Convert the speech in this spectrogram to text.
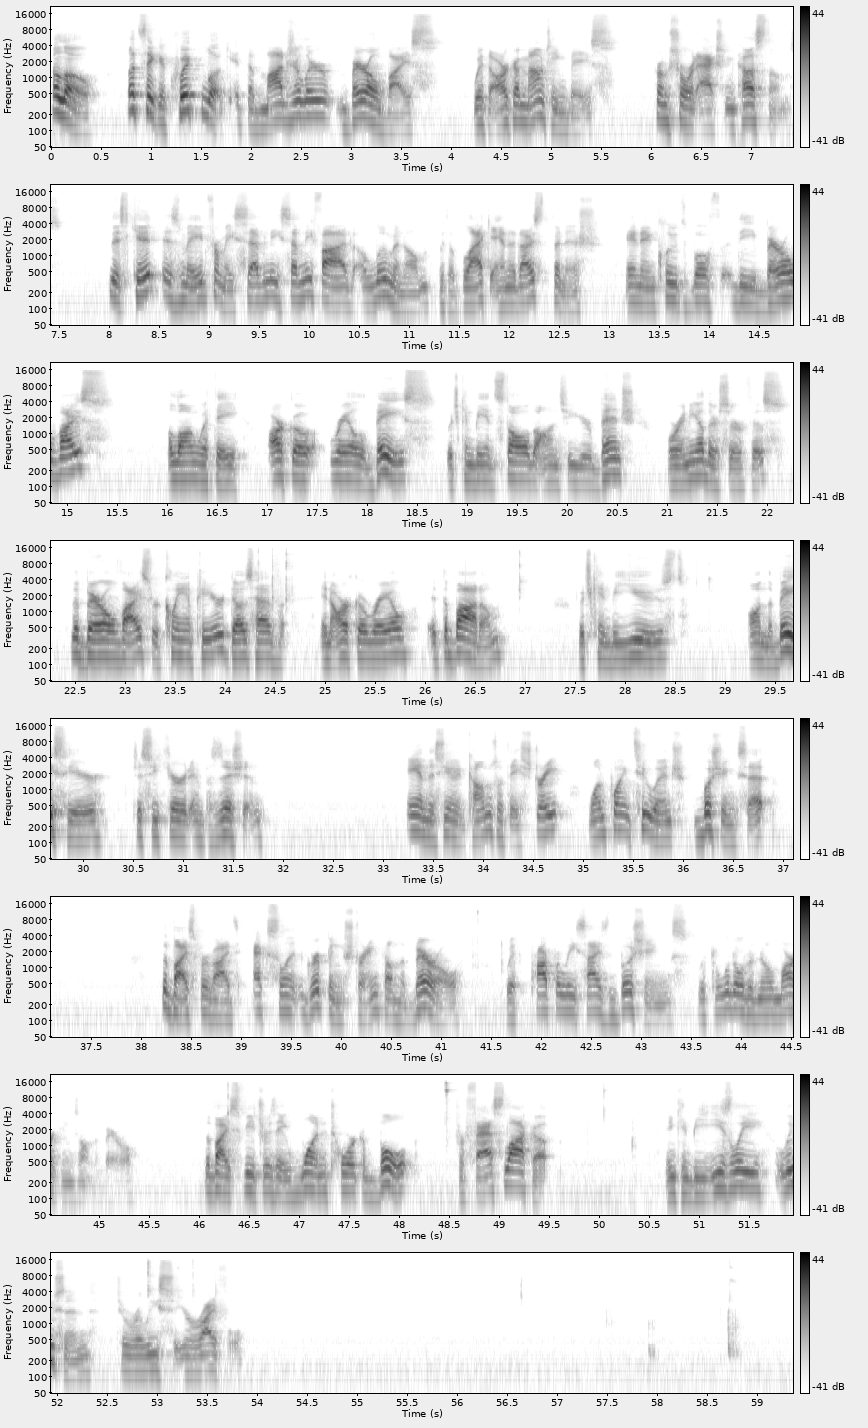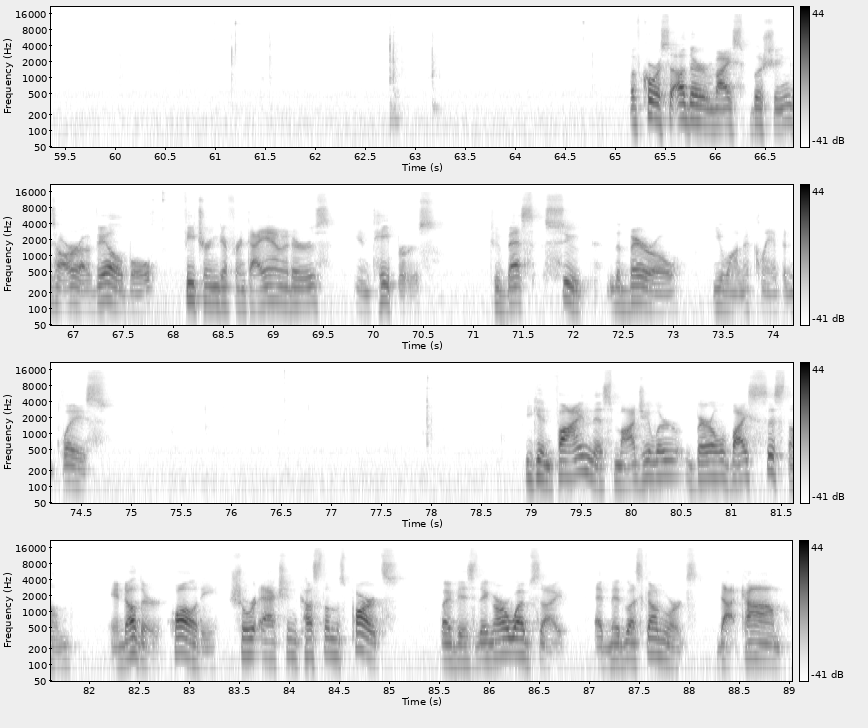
Hello, let's take a quick look at the modular barrel vise with ARCA mounting base from Short Action Customs. This kit is made from a 7075 aluminum with a black anodized finish and includes both the barrel vise along with a ARCA rail base which can be installed onto your bench or any other surface. The barrel vise or clamp here does have an ARCA rail at the bottom which can be used on the base here to secure it in position. And this unit comes with a straight 1.2 inch bushing set. The vise provides excellent gripping strength on the barrel with properly sized bushings with little to no markings on the barrel. The vise features a 1 torque bolt for fast lockup and can be easily loosened to release your rifle. Of course, other vise bushings are available, featuring different diameters and tapers to best suit the barrel you want to clamp in place. You can find this modular barrel vise system and other quality short action customs parts by visiting our website at MidwestGunworks.com.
